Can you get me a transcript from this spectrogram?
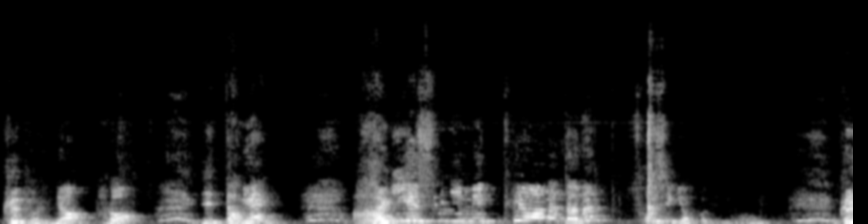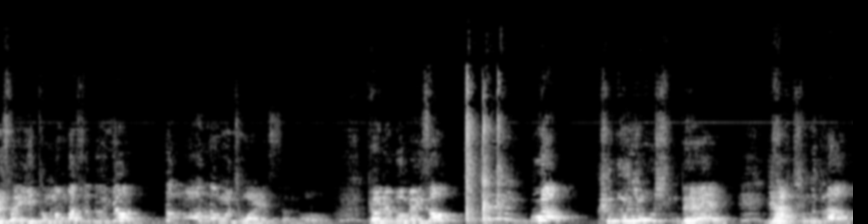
그 별은요, 바로 이 땅에 아기 예수님이 태어난다는 소식이었거든요. 그래서 이 동방박사들은요 너무너무 좋아했어요. 별을 보면서 우와 그분이 오신대. 야 친구들아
